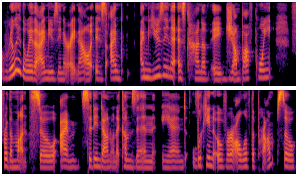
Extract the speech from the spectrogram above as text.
really the way that I'm using it right now is I'm I'm using it as kind of a jump off point for the month. So I'm sitting down when it comes in and looking over all of the prompts. So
